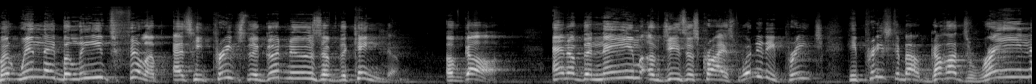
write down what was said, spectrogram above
But when they believed Philip as he preached the good news of the kingdom of God and of the name of Jesus Christ, what did he preach? He preached about God's reign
